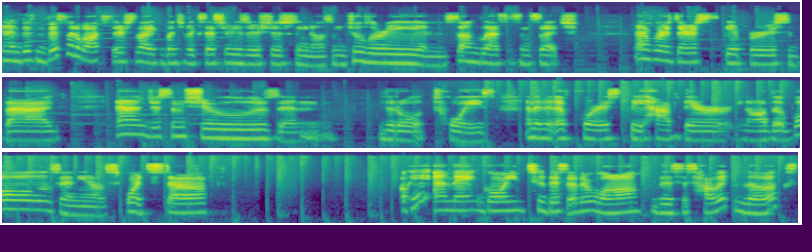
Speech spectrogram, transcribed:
And this, this little box, there's like a bunch of accessories. There's just, you know, some jewelry and sunglasses and such. And of course, there's Skipper's bag and just some shoes and little toys. And then, of course, they have their, you know, all the balls and, you know, sports stuff. Okay, and then going to this other wall, this is how it looks.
